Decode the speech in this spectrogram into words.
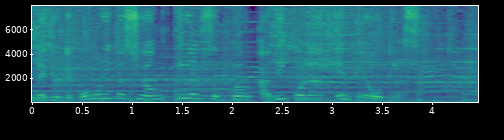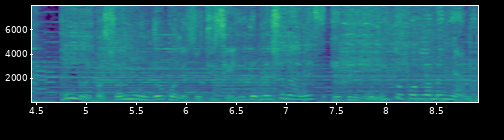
medios de comunicación y el sector avícola, entre otras. Un repaso al mundo con las noticias internacionales y Tribunito por la mañana.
